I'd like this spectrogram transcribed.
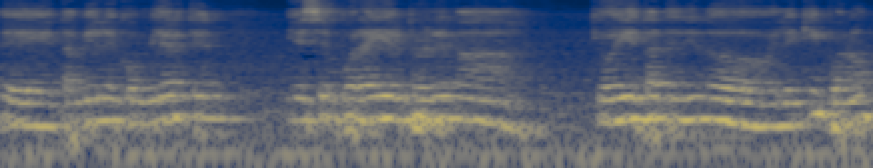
eh, también le convierten y ese es por ahí el problema que hoy está teniendo el equipo, ¿no?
